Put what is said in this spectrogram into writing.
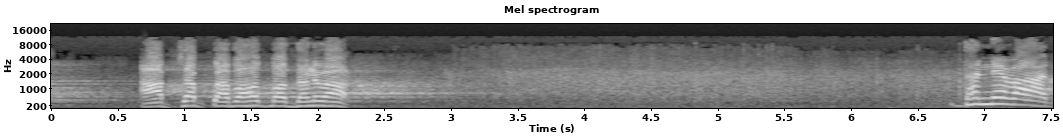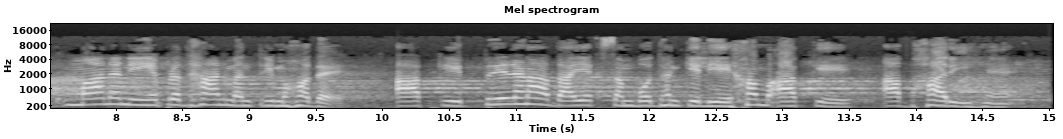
आप सबका बहुत बहुत धन्यवाद। धन्यवाद, माननीय प्रधानमंत्री महोदय। आपके प्रेरणादायक संबोधन के लिए हम आपके आभारी हैं।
